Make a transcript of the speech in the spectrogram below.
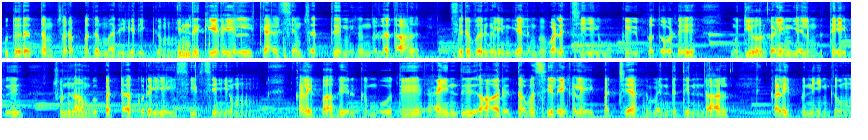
புது இரத்தம் சுரப்பதும் அதிகரிக்கும். இந்த கீரையில் கால்சியம் சத்து மிகுந்துள்ளதால் சிறுவர்களின் எலும்பு வளர்ச்சியை ஊக்குவிப்பதோடு முதியோர்களின் எலும்பு தேய்வு சுண்ணாம்பு பற்றாக்குறையை சீர் செய்யும். களைப்பாக இருக்கும்போது ஐந்து ஆறு தவசு இலைகளை பச்சையாக மென்று தின்றால் களைப்பு நீங்கும்.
